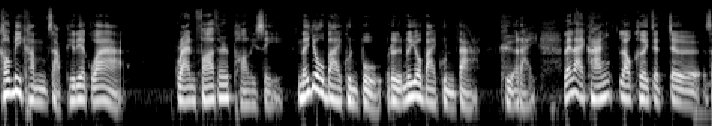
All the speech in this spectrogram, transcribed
เขามีคำศัพท์ที่เรียกว่า grandfather policy นโยบายคุณปู่ หรือนโยบายคุณตาคืออะไร หลาย ๆ ครั้งเราเคยจะเจอส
